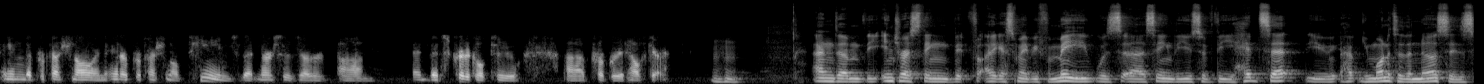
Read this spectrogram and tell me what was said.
in the professional and interprofessional teams that nurses are um, that's critical to uh, appropriate healthcare. Mm-hmm. And um, the interesting bit, for, I guess maybe for me, was uh, seeing the use of the headset. You have, you monitor the nurses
